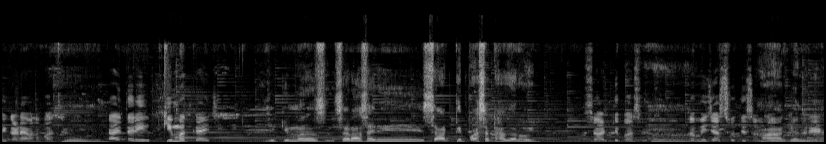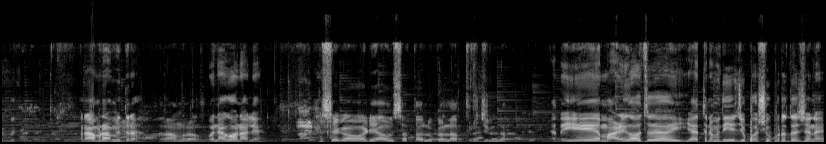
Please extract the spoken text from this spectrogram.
एका टायमाला पाच हम्म. काय तरी किंमत काय याची? जी किंमत सरासरी साठ ते पासष्ट हजार होईल. साठ ते पासष्ट. कमी जास्त होते हा, कमी. रेटमध्ये. राम राम मित्रा. राम राम. कोण्या कोण आल्या? हशेगाववाडी औसा तालुका लातूर जिल्हा. आता हे माळेगावचं यात्रेमध्ये हे जे पशु प्रदर्शन आहे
